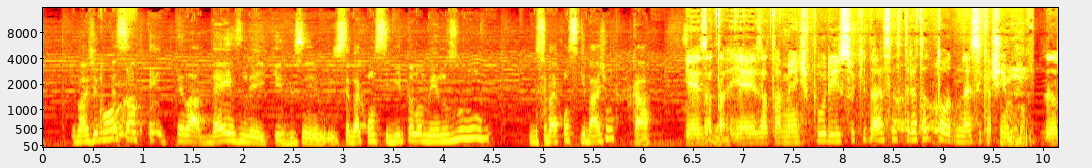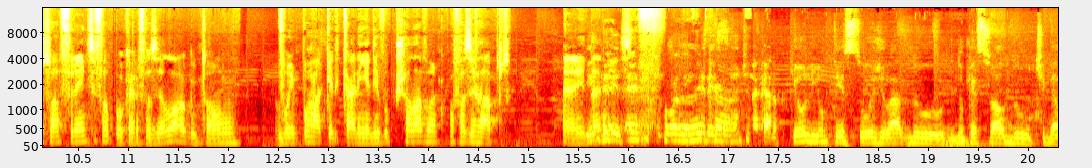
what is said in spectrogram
Imagina o Porra. pessoal que tem, sei lá, 10 makers. Assim, você vai conseguir pelo menos um. Você vai conseguir mais de um K. E é, exata- e é exatamente por isso que dá essa treta toda, né? Se que o time tá na sua frente, você fala, pô, eu quero fazer logo, então eu vou empurrar aquele carinha ali e vou puxar a alavanca pra fazer rápido. É, e nisso. É foda, né, cara? interessante, né, cara? Porque eu li um texto hoje lá do, do pessoal do Tibia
